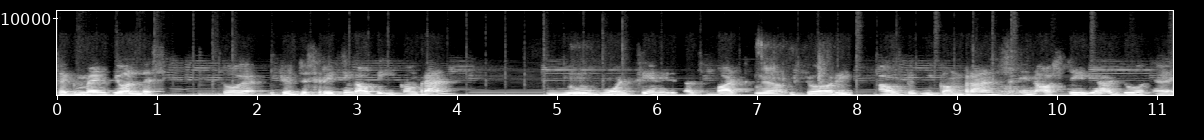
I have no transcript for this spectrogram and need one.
segment your list so uh, if you're just reaching out to ecom brands you Mhm. won't see any results but Yeah. if you're reaching out to ecom brands in australia do uh,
